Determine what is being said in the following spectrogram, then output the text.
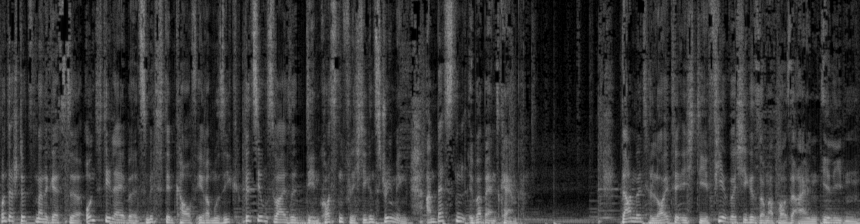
Unterstützt meine Gäste und die Labels mit dem Kauf ihrer Musik bzw. dem kostenpflichtigen Streaming, am besten über Bandcamp. Damit läute ich die vierwöchige Sommerpause ein, ihr Lieben.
